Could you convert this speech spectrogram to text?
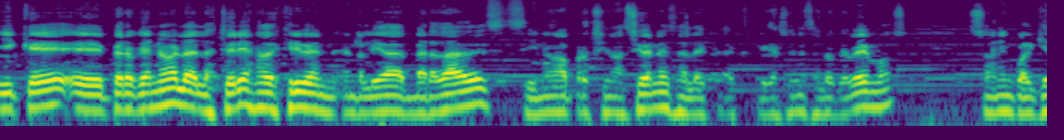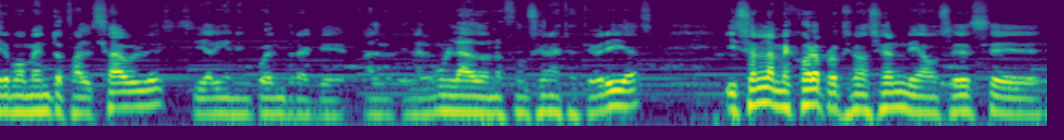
y que, eh, pero que no, las teorías no describen en realidad verdades, sino aproximaciones a las explicaciones a lo que vemos. Son en cualquier momento falsables, si alguien encuentra que en algún lado no funcionan estas teorías. Y son la mejor aproximación, digamos, es... Eh,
